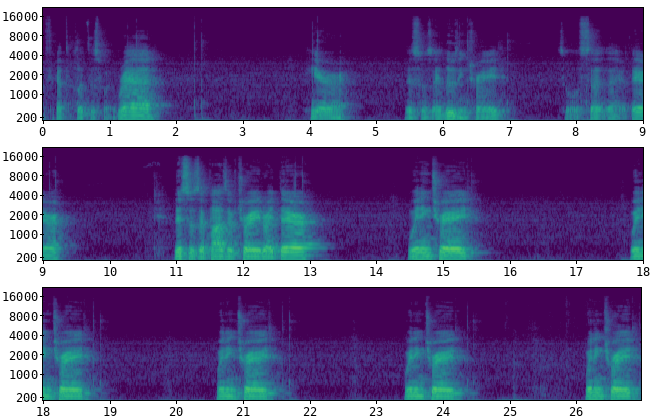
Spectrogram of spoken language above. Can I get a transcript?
I forgot to flip this one red. Here, this was a losing trade. So we'll set that there. This was a positive trade right there. Winning trade. Winning trade. Winning trade. Winning trade winning trade.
